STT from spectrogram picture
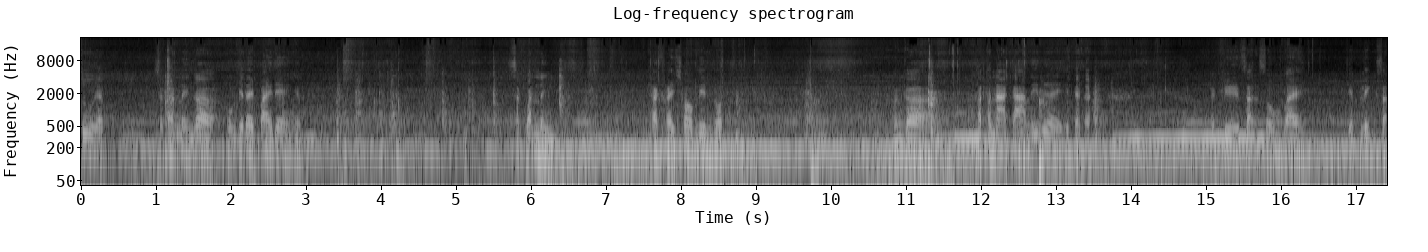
สู้ๆครับ สักวันหนึ่งก็คงจะได้ป้ายแดงครับ สักวันหนึ่ง ถ้าใครชอบเล่นรถ มันก็พัฒนาการเรื่อยๆ ก็คือสะสมไปเก็บเล็กสะ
